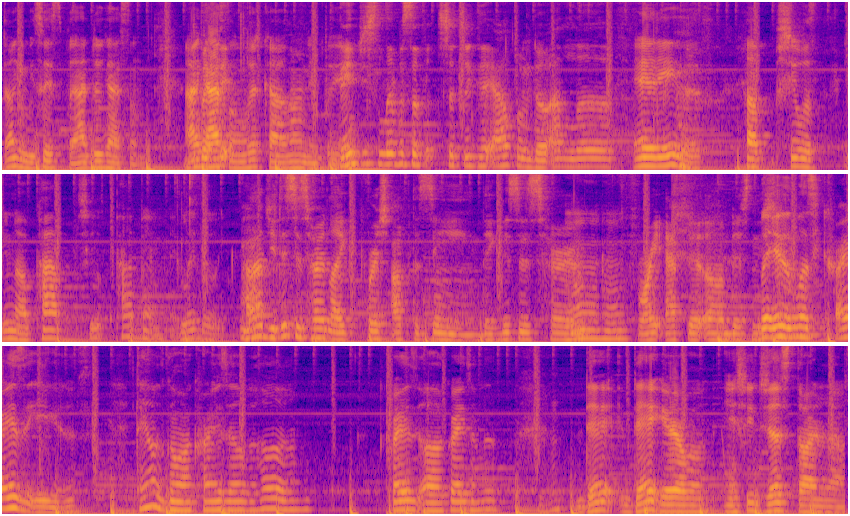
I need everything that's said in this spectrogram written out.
don't get me twisted, but I do got some. I But got they- some wish calls on it, but Dangerous Live is such such a good album though. I love. it is. Her, she was, you know, pop. She was popping, literally. Pop. Mind you, this is her like fresh off the scene. Like this is her Mhm. right after um Disney. But Channel. it was crazy is they was going crazy over her. Crazy uh crazy look. Mhm. That that era and she just started out.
